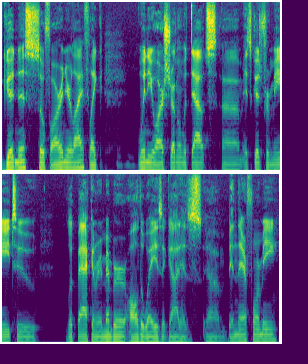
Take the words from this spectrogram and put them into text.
goodness so far in your life. Like. When you are struggling with doubts, um, it's good for me to look back and remember all the ways that God has um, been there for me.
